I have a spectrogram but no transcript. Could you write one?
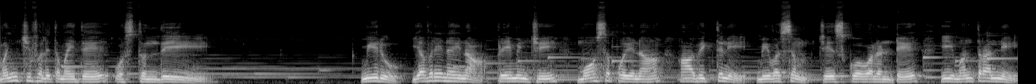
మంచి ఫలితమైతే వస్తుంది. మీరు ఎవరినైనా ప్రేమించి మోసపోయిన ఆ వ్యక్తిని మీ వశం చేసుకోవాలంటే ఈ మంత్రాన్ని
